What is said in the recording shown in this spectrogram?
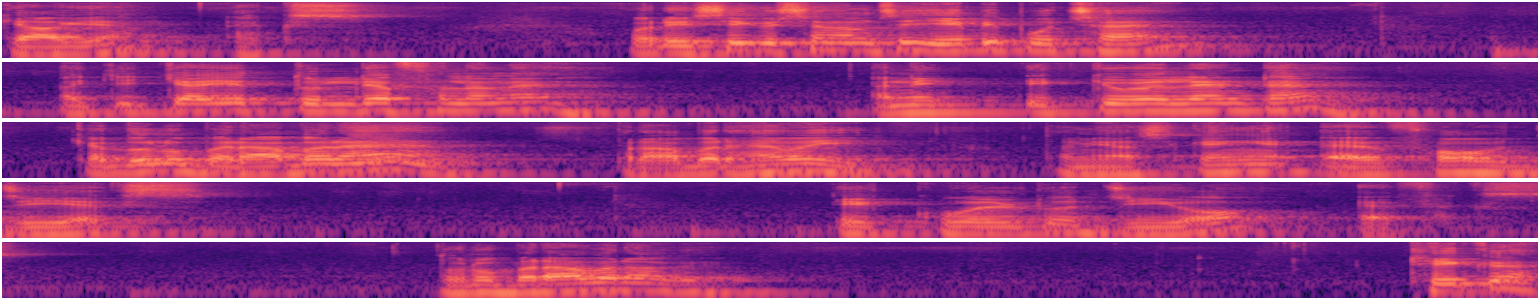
क्या आ गया? एक्स और इसी क्वेश्चन हमसे ये भी पूछा है कि क्या ये तुल्य फलन है? यानी इक्विवेलेंट है? क्या दोनों बराबर हैं? बराबर हैं भाई। तो हम यहाँ से कहेंगे f of g x equal to g o f x दोनों बराबर आ गए। ठीक है?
